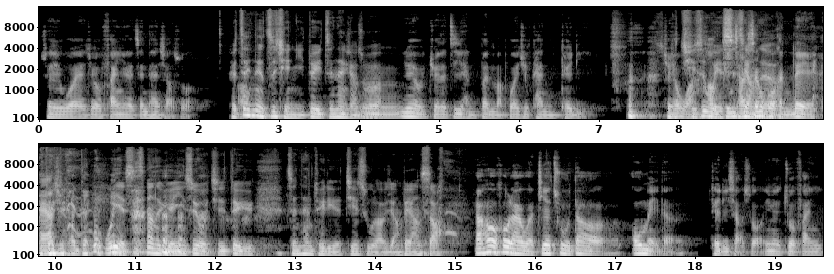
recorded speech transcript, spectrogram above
所以我也就翻译了侦探小说。可在那之前，你对侦探小说，嗯，因为我觉得自己很笨嘛，不会去看推理，觉得哇，其实我也是这样的生活很累，还要去看推理。我也是这样的原因，所以我其实对于侦探推理的接触，老实讲非常少。然后后来我接触到欧美的推理小说，因为做翻译，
